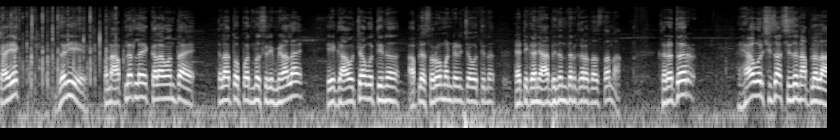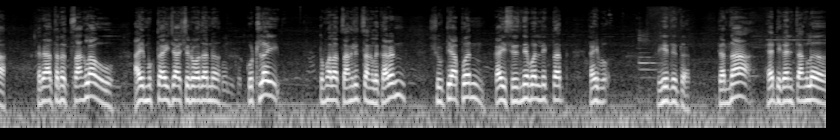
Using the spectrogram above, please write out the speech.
का एक जरी आहे पण आपल्यातला एक कलावंत आहे त्याला तो पद्मश्री मिळाला आहे हे गावच्या वतीनं आपल्या सर्व मंडळीच्या वतीनं ह्या ठिकाणी अभिनंदन करत असताना खरं तर ह्या वर्षीचा सीझन आपल्याला खऱ्या अर्थानं चांगला हो. आई मुक्ताईच्या आशीर्वादानं कुठलंही तुम्हाला चांगलीच चांगलं कारण शेवटी आपण काही सिजनेबल निघतात काही हे देतात. त्यांना ह्या ठिकाणी चांगलं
